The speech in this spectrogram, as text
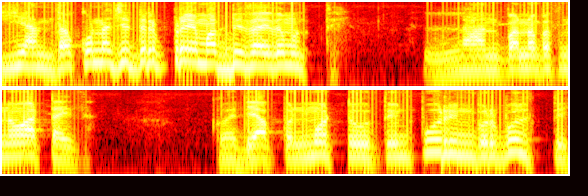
यंदा कोणाच्या तरी प्रेमात भिजायचं म्हणते लहानपणापासून वाटायचं. कधी आपण मोठं होतो आणि पोरींवर बोलतोय.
